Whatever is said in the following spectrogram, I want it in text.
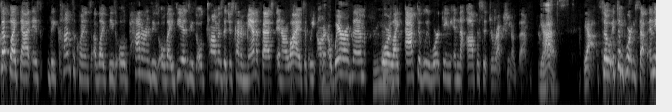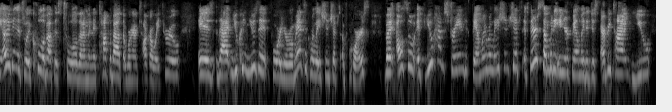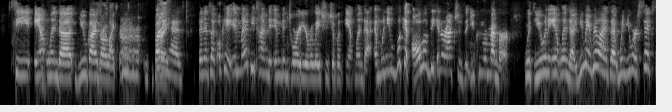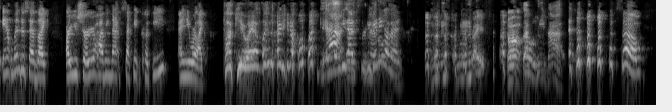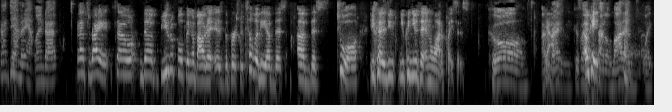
Stuff like that is the consequence of like these old patterns, these old ideas, these old traumas that just kind of manifest in our lives if we aren't aware of them or Mhm. like actively working in the opposite direction of them. yes. Yeah. So it's important stuff. And the other thing that's really cool about this tool that I'm going to talk about that we're going to talk our way through is that you can use it for your romantic relationships, of course, but also if you have strained family relationships, if there's somebody in your family that just every time you see Aunt Linda, you guys are like butting Right. heads, then it's like, okay, it might be time to inventory your relationship with Aunt Linda. And when you look at all of the interactions that you can remember with you and Aunt Linda, you may realize that when you were six, Aunt Linda said, like, are you sure you're having that second cookie? And you were like, fuck you, Aunt Linda, you know? Like, Yeah, maybe that's the beginning of it, Mhm, mhm. right? Oh, I So- believe that. so God damn it, Aunt Linda. That's right. So the beautiful thing about it is the versatility of this of this tool because you you can use it in a lot of places. Cool. I'm Yeah. ready because I Okay. just had a lot of like.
